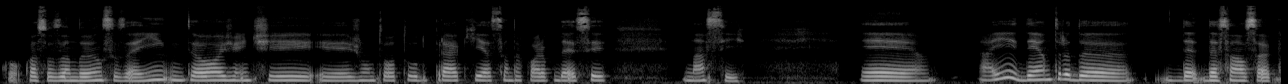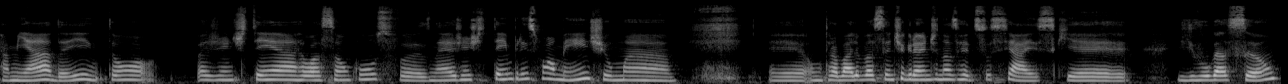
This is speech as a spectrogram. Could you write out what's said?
com as suas andanças aí, então a gente eh, juntou tudo para que a Santa Cora pudesse nascer. É, aí dentro da, de, dessa nossa caminhada aí, então a gente tem a relação com os fãs, né? A gente tem principalmente uma é, um trabalho bastante grande nas redes sociais, que é de divulgação,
